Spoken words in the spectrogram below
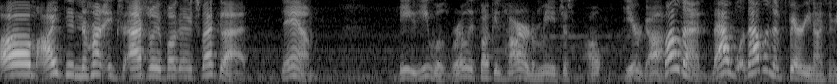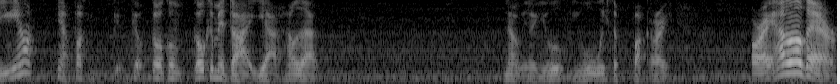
Um, I did not actually fucking expect that. Damn. He, he was really fucking tired of me just, oh, dear God. Well then, that that wasn't very nice of you, you know? Yeah, fucking, go, go, go, go commit die. Yeah, how that? No, you know, you'll, you'll waste the fuck. Alright. Alright, hello there.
